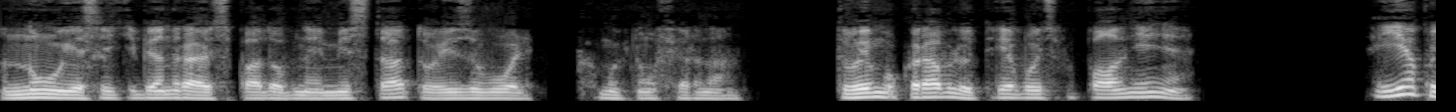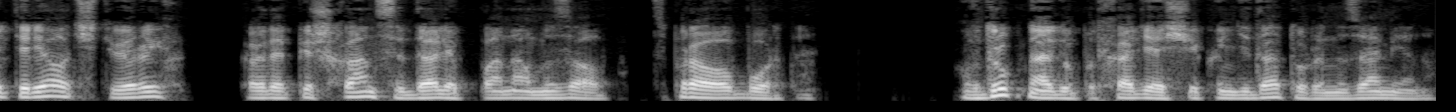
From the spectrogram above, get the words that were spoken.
Ну, если тебе нравятся подобные места, то изволь, хмыкнул Фернан. Твоему кораблю требуется пополнение? Я потерял четверых, когда пешханцы дали по нам залп с правого борта. Вдруг найду подходящие кандидатуры на замену.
